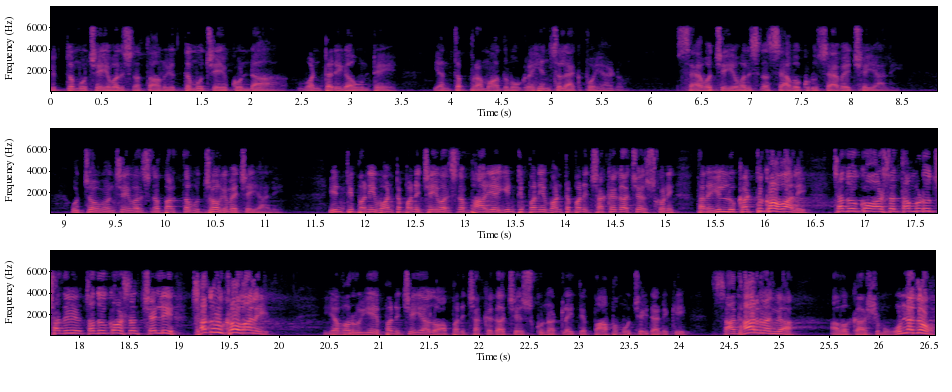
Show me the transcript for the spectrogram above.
యుద్ధము చేయవలసిన తాను యుద్ధము చేయకుండా ఒంటరిగా ఉంటే ఎంత ప్రమాదమో గ్రహించలేకపోయాడు. సేవ చేయవలసిన సేవకుడు సేవే చేయాలి. ఉద్యోగం చేయవలసిన భర్త ఉద్యోగమే చేయాలి. ఇంటి పని వంట పని చేయవలసిన భార్య ఇంటి పని వంట పని చక్కగా చేసుకుని తన ఇల్లు కట్టుకోవాలి. చదువుకోవాల్సిన తమ్ముడు చదివి చదువుకోవాల్సిన చెల్లి చదువుకోవాలి. ఎవరు ఏ పని చేయాలో ఆ పని చక్కగా చేసుకున్నట్లయితే పాపము చేయడానికి సాధారణంగా అవకాశము ఉండదు.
